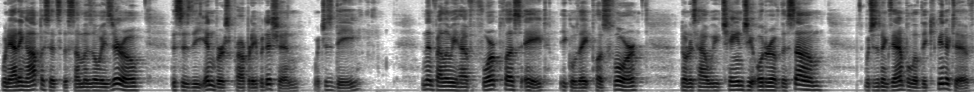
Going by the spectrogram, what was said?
When adding opposites, the sum is always 0. This is the inverse property of addition, which is d. And then finally we have 4 plus 8 equals 8 plus 4. Notice how we change the order of the sum, which is an example of the commutative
